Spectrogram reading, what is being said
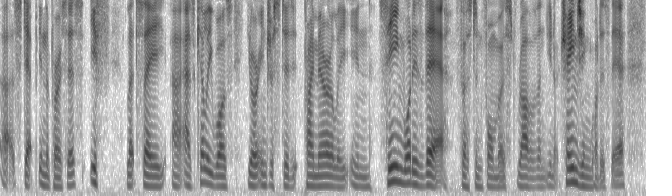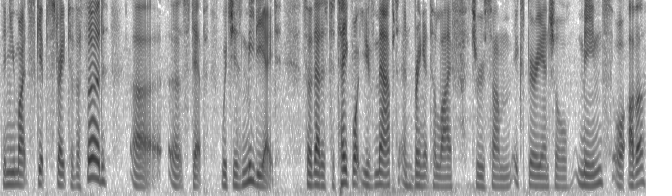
uh, step in the process. If let's say, uh, as Kelly was, you're interested primarily in seeing what is there first and foremost, rather than you know changing what is there, then you might skip straight to the third uh, uh, step, which is mediate. So that is to take what you've mapped and bring it to life through some experiential means or other.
